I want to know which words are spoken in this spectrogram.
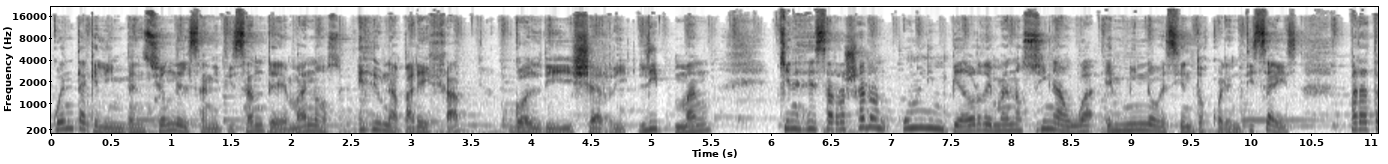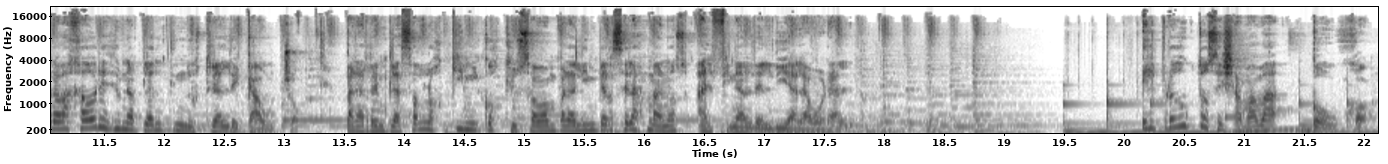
cuenta que la invención del sanitizante de manos es de una pareja, Goldie y Sherry Lipman, quienes desarrollaron un limpiador de manos sin agua en 1946 para trabajadores de una planta industrial de caucho, para reemplazar los químicos que usaban para limpiarse las manos al final del día laboral. El producto se llamaba Goujo,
